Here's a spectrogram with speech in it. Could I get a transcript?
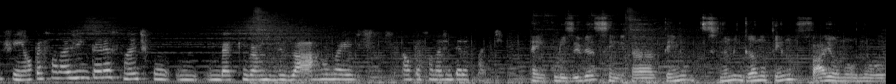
Enfim, é um personagem interessante, com um background bizarro, mas é um personagem interessante. É, inclusive assim, uh, tem, se não me engano, tem um file no, no,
